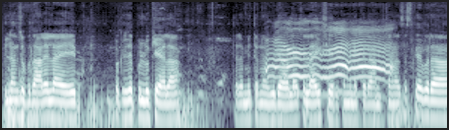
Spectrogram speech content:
पिल्लांसोबत आलेला आहे. बकरीचा पिल्लू खेळायला. तर मित्रांनो व्हिडिओ आवडला तर लाईक शेअर कमेंट करा. आमच्या चॅनल सबस्क्राईब करा.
